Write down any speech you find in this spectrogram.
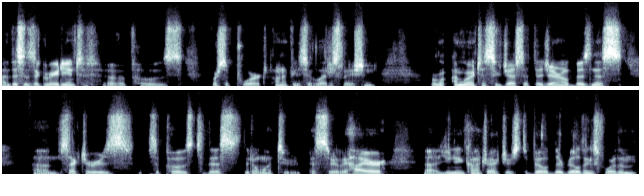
uh, this is a gradient of oppose or support on a piece of legislation. I'm going to suggest that the general business um, sector is, is opposed to this. They don't want to necessarily hire uh, union contractors to build their buildings for them.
